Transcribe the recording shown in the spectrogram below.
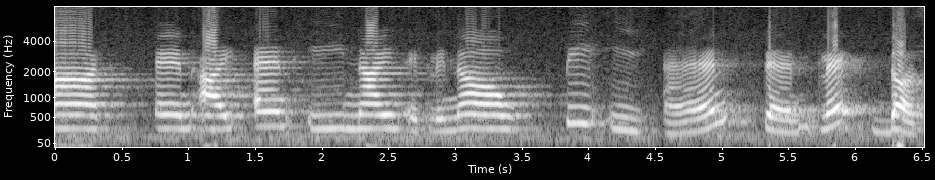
આઠ. N I N E nine એટલે નવ. ટી ઈ એન ટેન એટલે દસ.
